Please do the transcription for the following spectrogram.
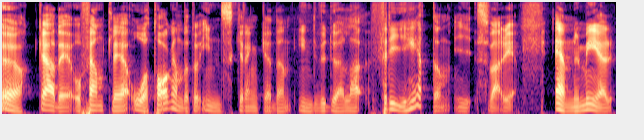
öka det offentliga åtagandet och inskränka den individuella friheten i Sverige ännu mer.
